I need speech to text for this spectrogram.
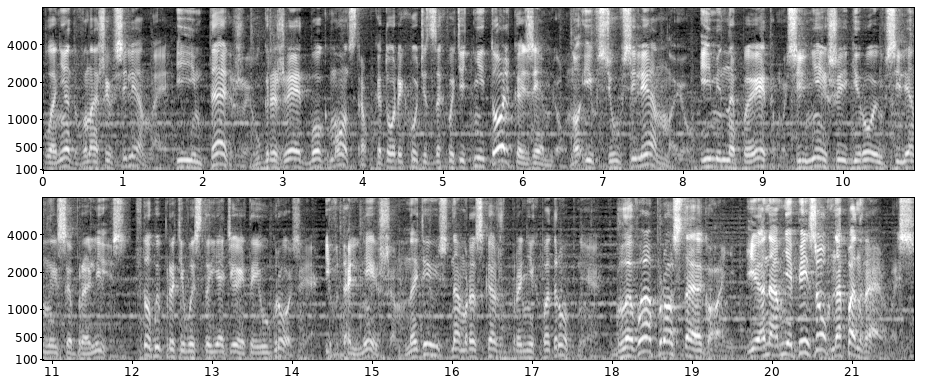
планет в нашей вселенной. И им также угрожает бог монстров, который хочет захватить не только Землю, но и всю вселенную. Именно поэтому сильнейшие герои вселенной собрались, чтобы противостоять этой угрозе. И в дальнейшем, надеюсь, нам расскажут про них подробнее. Глава просто огонь, и она мне безумно понравилась.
